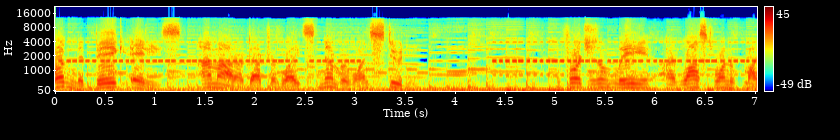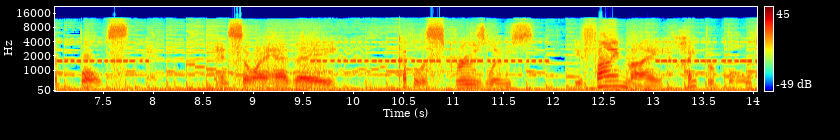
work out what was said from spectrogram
Welcome to Big Eddie's. I'm Auto, Dr. Light's number one student. Unfortunately, I've lost one of my bolts, and so I have a couple of screws loose. If you find my Hyper Bolt,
